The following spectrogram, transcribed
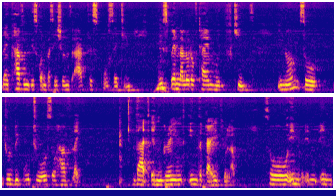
like having these conversations at the school setting. We mm-hmm. spend a lot of time with kids, you know, so it would be good to also have like that ingrained in the curriculum. So, in, in, in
